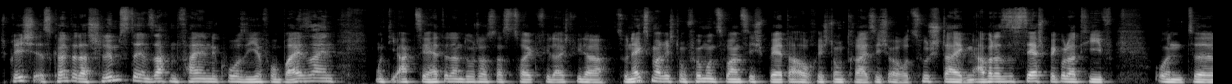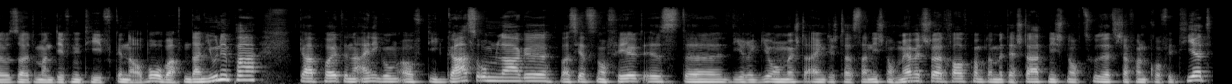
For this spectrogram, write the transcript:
Sprich, es könnte das Schlimmste in Sachen fallende Kurse hier vorbei sein. Und die Aktie hätte dann durchaus das Zeug vielleicht wieder zunächst mal Richtung 25, später auch Richtung 30 Euro zu steigen. Aber das ist sehr spekulativ und äh, sollte man definitiv genau beobachten. Dann Unipa gab heute eine Einigung auf die Gasumlage. Was jetzt noch fehlt, ist, äh, die Regierung möchte eigentlich, dass da nicht noch Mehrwertsteuer draufkommt, damit der Staat nicht noch zusätzlich davon profitiert.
